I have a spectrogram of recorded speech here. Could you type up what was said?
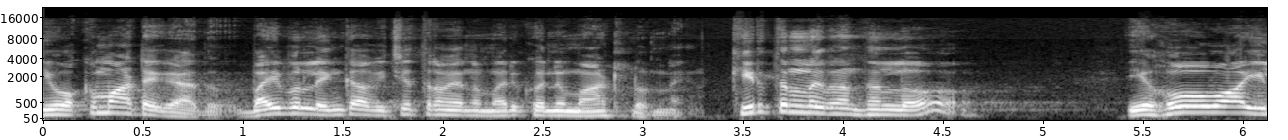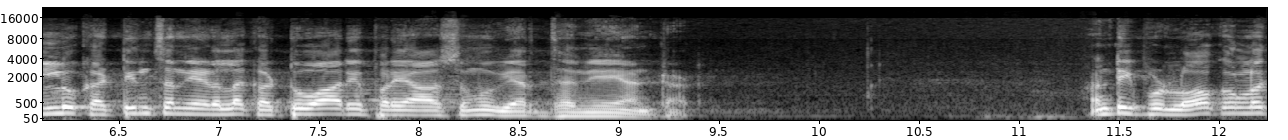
ఈ ఒక మాటే కాదు బైబిల్లో ఇంకా విచిత్రమైన మరికొన్ని మాటలు ఉన్నాయి కీర్తనల గ్రంథంలో యహోవా ఇల్లు కట్టించని ఎడల కట్టువారి ప్రయాసము వ్యర్థమే అంటాడు. అంటే ఇప్పుడు లోకంలో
